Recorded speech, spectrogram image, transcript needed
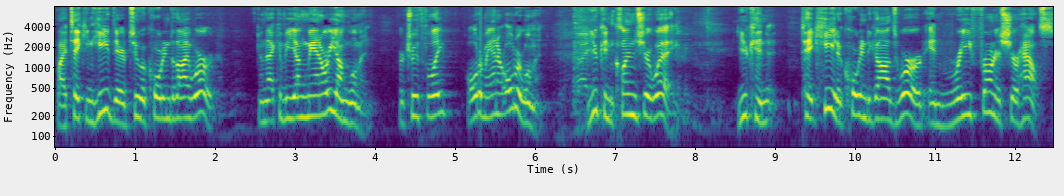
By taking heed thereto according to thy word. And that can be young man or young woman, or truthfully, older man or older woman. You can cleanse your way. You can take heed according to God's word and refurnish your house.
